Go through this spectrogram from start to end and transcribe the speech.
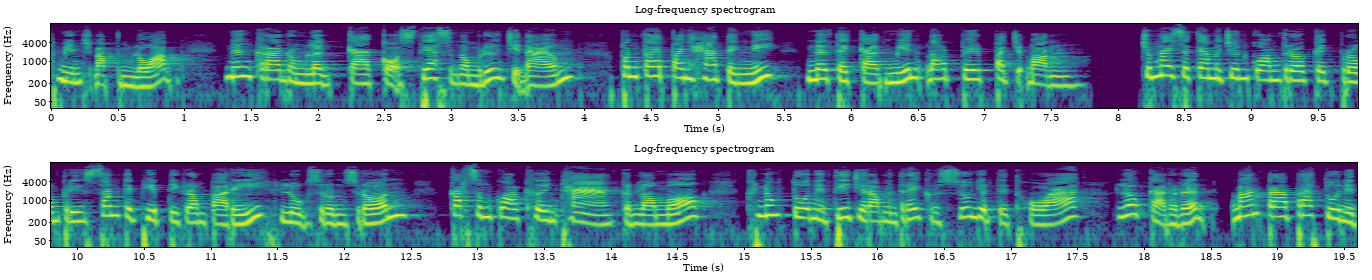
គ្មានច្បាប់ទម្លាប់ និងក្រើនរំលឹកការកកស្ទះសំណុំរឿងជាដើមប៉ុន្តែបញ្ហាទាំងនេះនៅតែកើតមានដល់ពេលបច្ចុប្បន្នចំណែកសកម្មជនគាំទ្រកិច្ចព្រមព្រៀងសន្តិភាពទីក្រុងប៉ារីសលោកស្រុនស្រូនកត់សម្គាល់ឃើញថាកន្លងមកក្នុងទួនាទីជារដ្ឋមន្ត្រីក្រសួងយុតិធធលោកកើតរិទ្ធបានប្រើប្រាស់ទួនា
